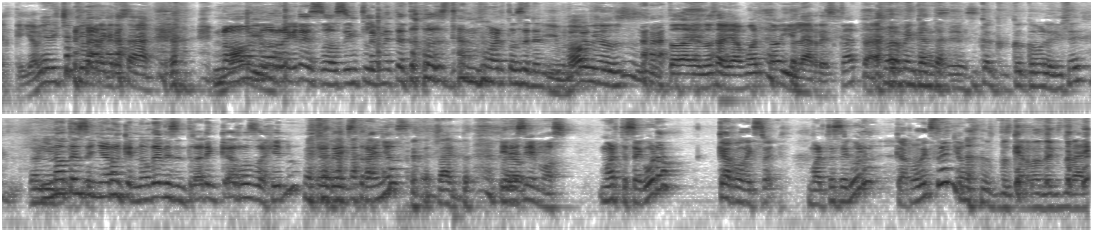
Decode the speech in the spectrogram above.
el que yo había dicho que iba a regresar. No, Mobius. no regreso, simplemente todos están muertos en el Y lugar. Mobius todavía no se había muerto y la rescata. Pero me encanta. ¿Cómo le dice? Oye, ¿No te enseñaron que no debes entrar en carros ajenos eh, de extraños? Exacto. Y decimos, muerte segura, carro de extraños. Muerte segura, carro de extraños. pues carros de extraño.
